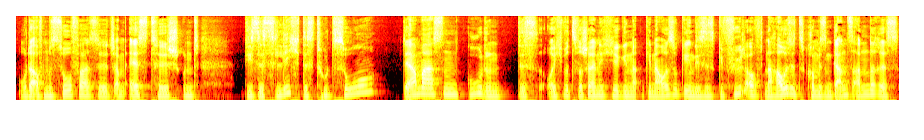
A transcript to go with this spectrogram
oder auf dem Sofa sitzt, am Esstisch und dieses Licht, das tut so dermaßen gut und das, euch wird es wahrscheinlich hier gena genauso gehen. Dieses Gefühl, auf nach Hause zu kommen, ist ein ganz anderes.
